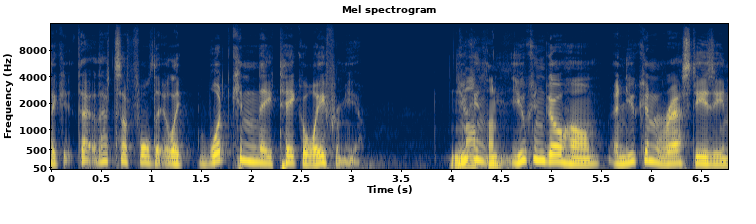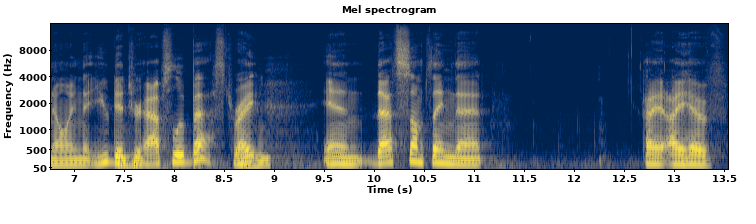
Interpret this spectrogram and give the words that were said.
Like that, that's a full day. Like, what can they take away from you? You Nothing. can you can go home and you can rest easy knowing that you did your mm-hmm. absolute best, right? Mm-hmm. And that's something that I, I have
